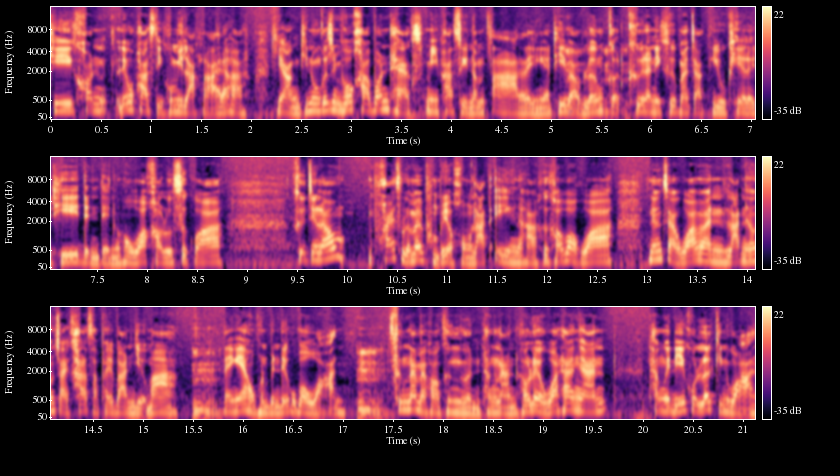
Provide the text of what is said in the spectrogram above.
ที่ค่อนเรียกว่าภาษีคงมีหลากหลายแล้วค่ะ อย่างที่นู่นก็จะมีพวกคาร์บอนแท็กซ์มีภาษีน้ำตาลอะไรอย่างเงี้ยที่แบบเริ่มเกิดขึ้นอันนี้คือมาจาก UK เลยที่เด่นๆก็เพราะว่าเขารู้สึกว่า คือจริงแล้วท้ายสุดแล้วมันเป็นผลประโยชน์ของรัฐเองนะคะ คือเขาบอกว่าเนื่องจากว่ามันรัฐเนี่ยต้องจ่ายค่าสัพยาบาลเยอะมากอืมในแง่ของคนเป็นเด็กเบาหวานอืมซึ่งนั่นหมายความคือเงินทั้งนั้นเขาเลยบอกว่าถ้างั้นทำไงดีคนเลิกกินหวาน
